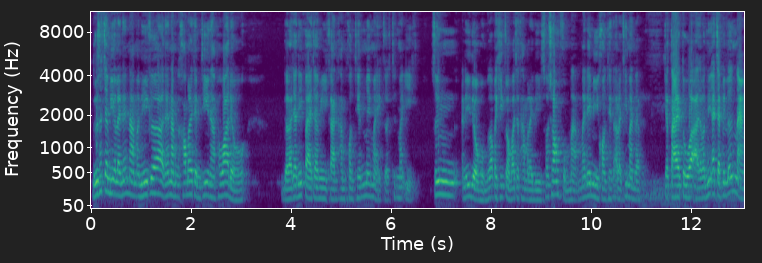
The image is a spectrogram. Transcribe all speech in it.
หรือถ้าจะมีอะไรแนะนำอันนี้ก็แนะนำกันเข้ามาได้เต็มที่นะเพราะว่าเดี๋ยว เดี๋ยวหลังจากนี้ไปจะมีการทำคอนเทนต์ใหม่ๆเกิดขึ้นมาอีก ซึ่งอันนี้เดี๋ยวผมต้องไปคิดก่อนว่าจะทำอะไรดีเพราะช่องผมอะไม่ได้มีคอนเทนต์อะไรที่มันแบบ จะตายตัวอาจจะวันนี้อาจจะเป็นเรื่องหนัง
